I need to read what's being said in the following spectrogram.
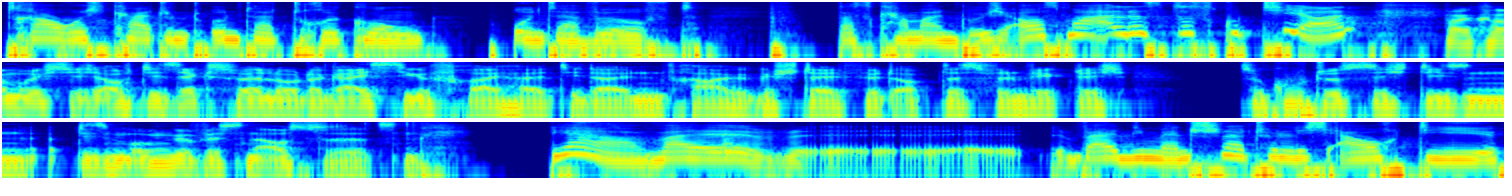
Traurigkeit und Unterdrückung unterwirft. Das kann man durchaus mal alles diskutieren. Vollkommen richtig. Auch die sexuelle oder geistige Freiheit, die da in Frage gestellt wird, ob das wirklich so gut ist, sich diesen, diesem Ungewissen auszusetzen. Ja, weil, äh, weil die Menschen natürlich auch die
